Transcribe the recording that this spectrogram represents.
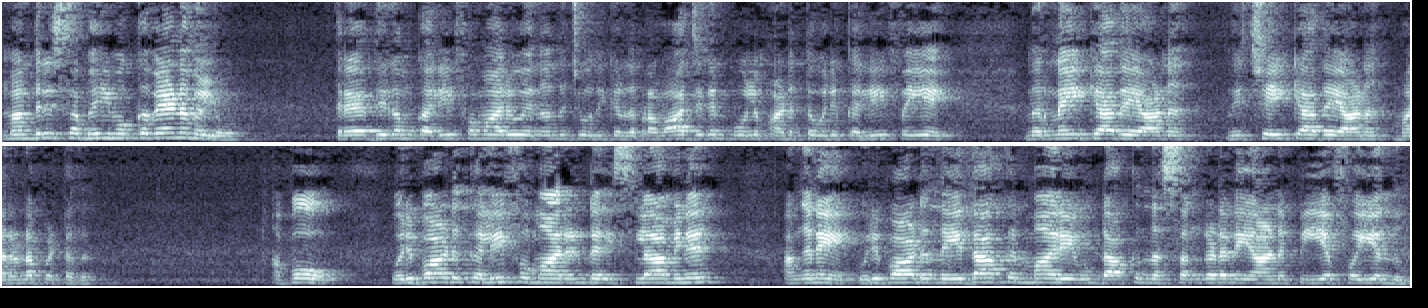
മന്ത്രിസഭയും ഒക്കെ വേണമല്ലോ. ഇത്രയധികം ഖലീഫമാരോ എന്നൊന്നും ചോദിക്കരുത്. പ്രവാചകൻ പോലും അടുത്ത ഒരു ഖലീഫയെ നിർണയിക്കാതെയാണ് നിശ്ചയിക്കാതെയാണ് മരണപ്പെട്ടത്. അപ്പോ ഒരുപാട് ഖലീഫമാരുണ്ട് ഇസ്ലാമിന്. അങ്ങനെ ഒരുപാട് നേതാക്കന്മാരെ ഉണ്ടാക്കുന്ന സംഘടനയാണ് പി എഫ് ഐ എന്നും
